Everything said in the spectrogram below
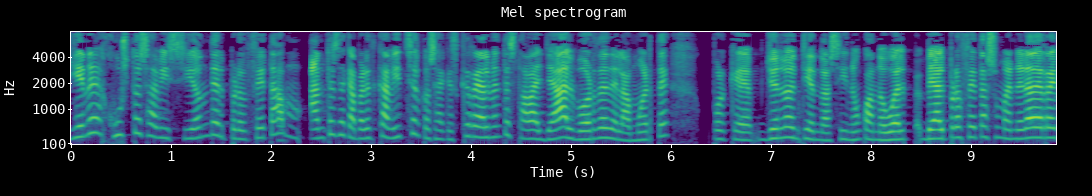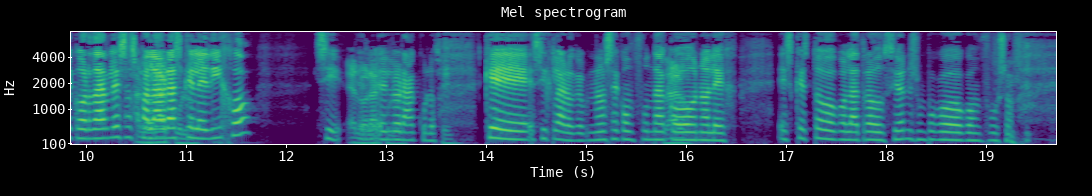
tiene justo esa visión del profeta antes de que aparezca Bitzer, o sea, que es que realmente estaba ya al borde de la muerte, porque yo lo entiendo así, ¿no? Cuando ve al- profeta, su manera de recordarle esas Al palabras oráculo. que le dijo. Sí, El oráculo, oráculo. sí. Que sí, claro, que no se confunda Claro. con Oleg. Es que esto con la traducción es un poco confuso.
